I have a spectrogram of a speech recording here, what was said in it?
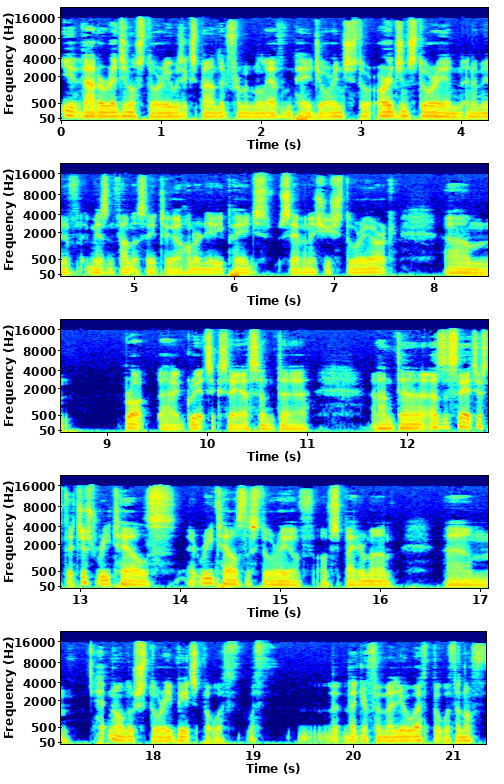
that original story was expanded from an 11 page orange sto- origin story in, in Amazing Fantasy to a 180 page, seven issue story arc. Um, brought uh, great success and uh, and uh, as I say, it just it just retells it retells the story of of Spider Man, um, hitting all those story beats, but with with th- that you're familiar with, but with enough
